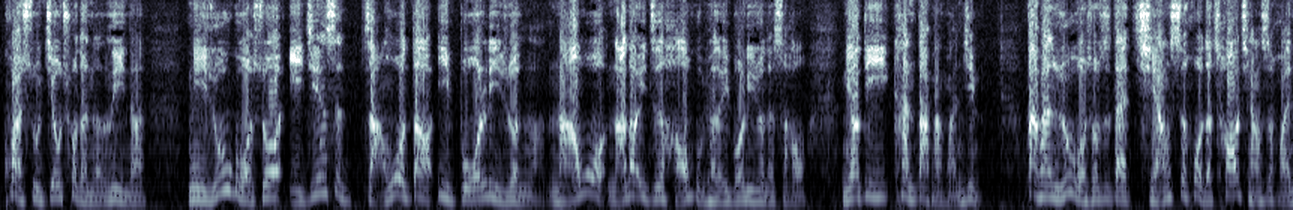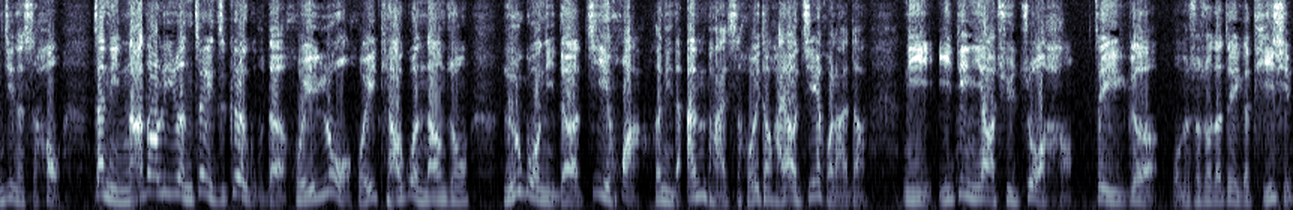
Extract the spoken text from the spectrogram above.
快速纠错的能力呢？你如果说已经是掌握到一波利润了，拿握拿到一只好股票的一波利润的时候，你要第一看大盘环境。大盘如果说是在强势或者超强势环境的时候，在你拿到利润这一只个股的回落回调过程当中，如果你的计划和你的安排是回头还要接回来的，你一定要去做好这一个我们所说的这一个提醒。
